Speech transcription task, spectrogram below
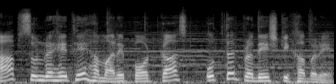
आप सुन रहे थे हमारे पॉडकास्ट उत्तर प्रदेश की खबरें।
